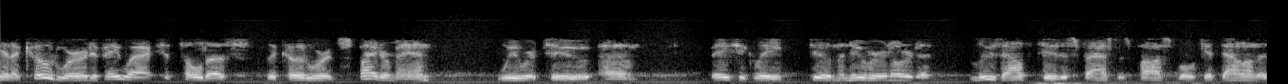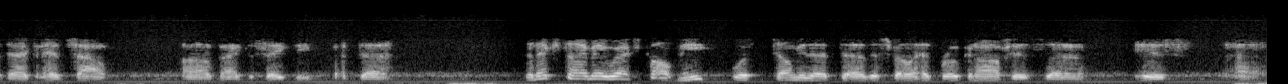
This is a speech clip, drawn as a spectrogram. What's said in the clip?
had a code word. If AWACS had told us the code word Spider-Man, we were to um, basically do a maneuver in order to lose altitude as fast as possible, get down on the deck, and head south uh, back to safety. But uh, the next time AWACS called me was to tell me that uh, this fellow had broken off his uh, his uh,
